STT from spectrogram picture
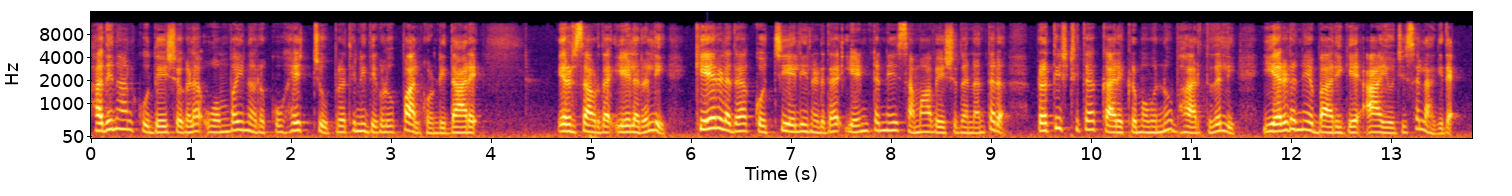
ಹದಿನಾಲ್ಕು ದೇಶಗಳ ಒಂಬೈನೂರಕ್ಕೂ ಹೆಚ್ಚು ಪ್ರತಿನಿಧಿಗಳು ಪಾಲ್ಗೊಂಡಿದ್ದಾರೆ. ಎರಡ್ ಸಾವಿರದ ಏಳರಲ್ಲಿ ಕೇರಳದ ಕೊಚ್ಚಿಯಲ್ಲಿ ನಡೆದ ಎಂಟನೇ ಸಮಾವೇಶದ ನಂತರ ಪ್ರತಿಷ್ಠಿತ ಕಾರ್ಯಕ್ರಮವನ್ನು ಭಾರತದಲ್ಲಿ ಎರಡನೇ ಬಾರಿಗೆ ಆಯೋಜಿಸಲಾಗಿದೆ.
